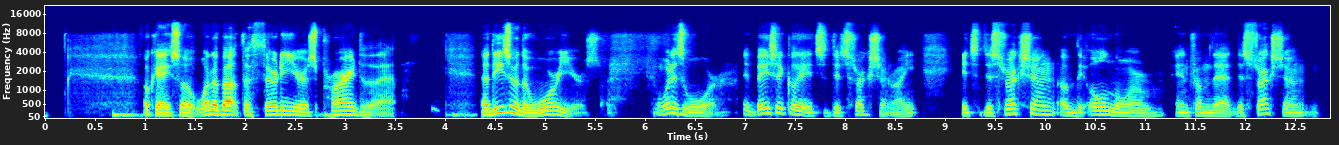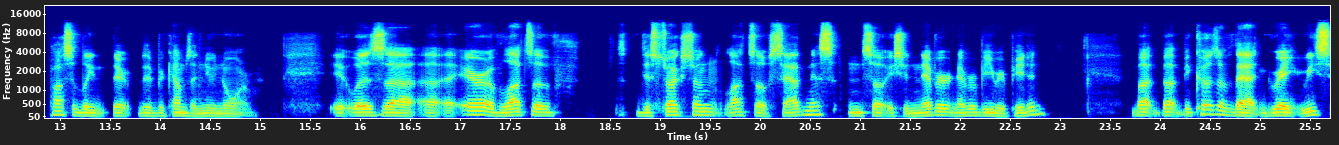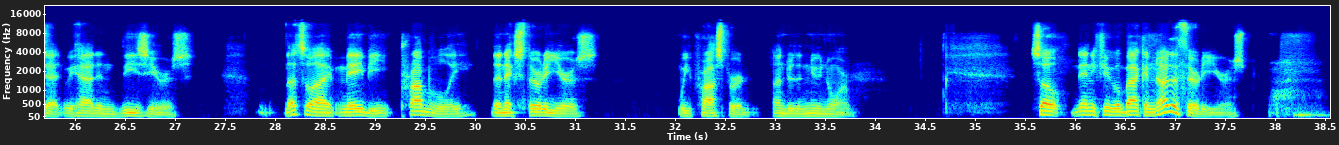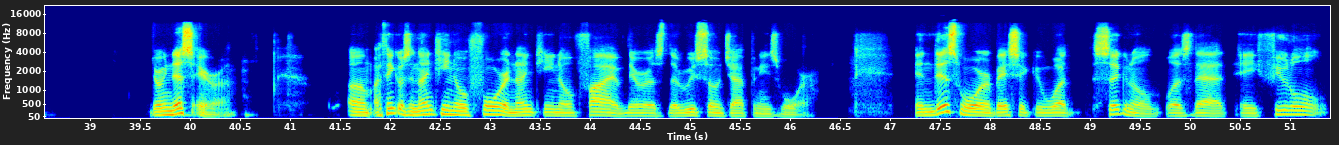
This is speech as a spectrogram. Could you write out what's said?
Okay, so what about the 30 years prior to that? Now these are the war years. What is war? It basically it's destruction, right? It's destruction of the old norm, and from that destruction, possibly there, there becomes a new norm. It was uh, an era of lots of destruction, lots of sadness, and so it should never, never be repeated. But but because of that great reset we had in these years, that's why maybe probably the next 30 years we prospered under the new norm. So then if you go back another 30 years, during this era, um, I think it was in 1904 and 1905, there was the Russo Japanese War. In this war, basically, what signaled was that a feudal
